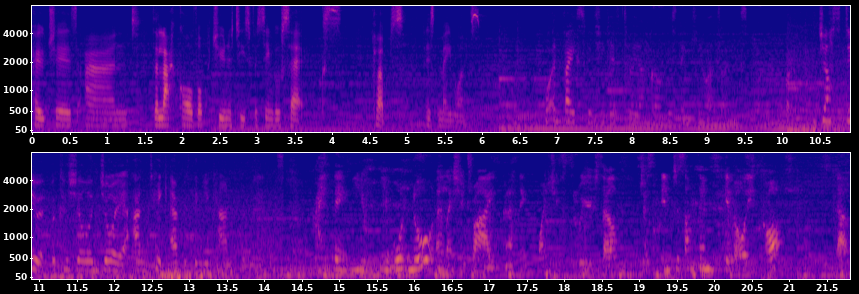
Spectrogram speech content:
coaches and the lack of opportunities for single sex clubs is the main ones. What advice would you give to a young girl who's thinking about joining sport? Just do it because you'll enjoy it and take everything you can from it. I think you, you won't know unless you try. And I think once you throw yourself just into something, give it all you've got, that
